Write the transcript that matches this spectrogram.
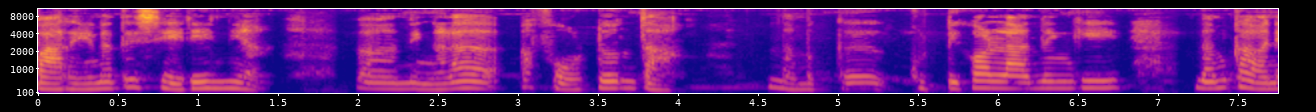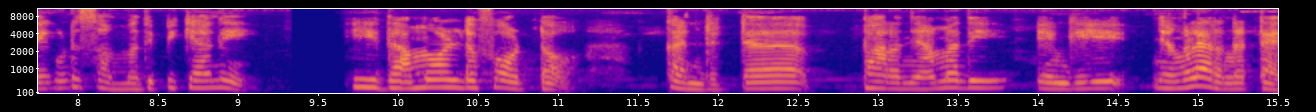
പറയണത് ശരി ആ, നിങ്ങൾ ആ ഫോട്ടോ എന്താ നമുക്ക് കുട്ടി കൊള്ളാന്നെങ്കി നമുക്ക് അവനെ കൊണ്ട് സമ്മതിപ്പിക്കാനേ. ഇതാ മോളുടെ ഫോട്ടോ. കണ്ടിട്ട് പറഞ്ഞാ മതി. എങ്കിൽ ഞങ്ങൾ ഇറങ്ങട്ടെ.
